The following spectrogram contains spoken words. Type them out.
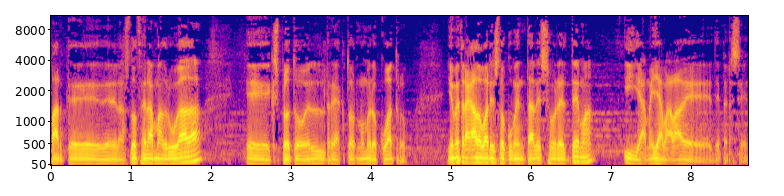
parte de las 12 de la madrugada, eh, explotó el reactor número 4. Yo me he tragado varios documentales sobre el tema y ya me llamaba de, de per se.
